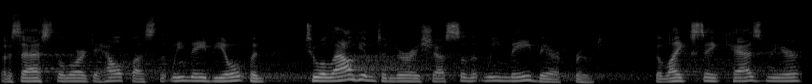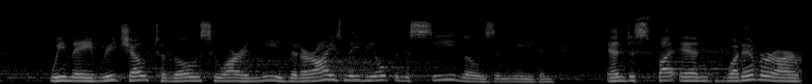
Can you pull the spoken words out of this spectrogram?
Let us ask the Lord to help us that we may be open to allow Him to nourish us so that we may bear fruit. That, like St. Casimir, we may reach out to those who are in need, that our eyes may be open to see those in need. And, and, despite, and whatever our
